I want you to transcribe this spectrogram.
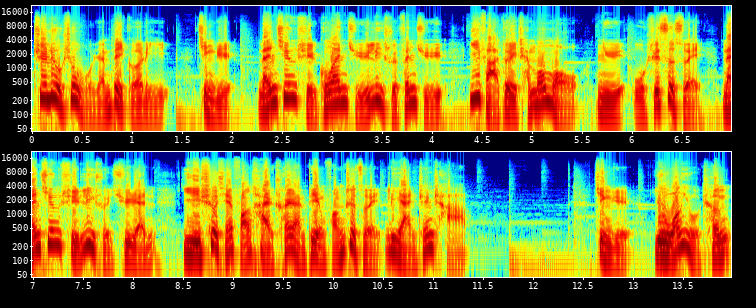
致六十五人被隔离。近日，南京市公安局溧水分局依法对陈某某（女，五十四岁，南京市溧水区人）以涉嫌妨害传染病防治罪立案侦查。近日，有网友称，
